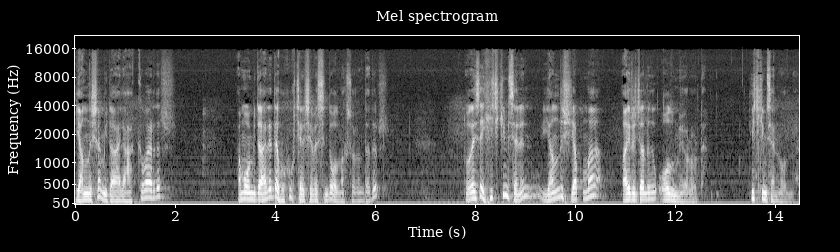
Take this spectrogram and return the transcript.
yanlışa müdahale hakkı vardır. Ama o müdahale de hukuk çerçevesinde olmak zorundadır. Dolayısıyla hiç kimsenin yanlış yapma ayrıcalığı olmuyor orada. Hiç kimsenin olmuyor.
